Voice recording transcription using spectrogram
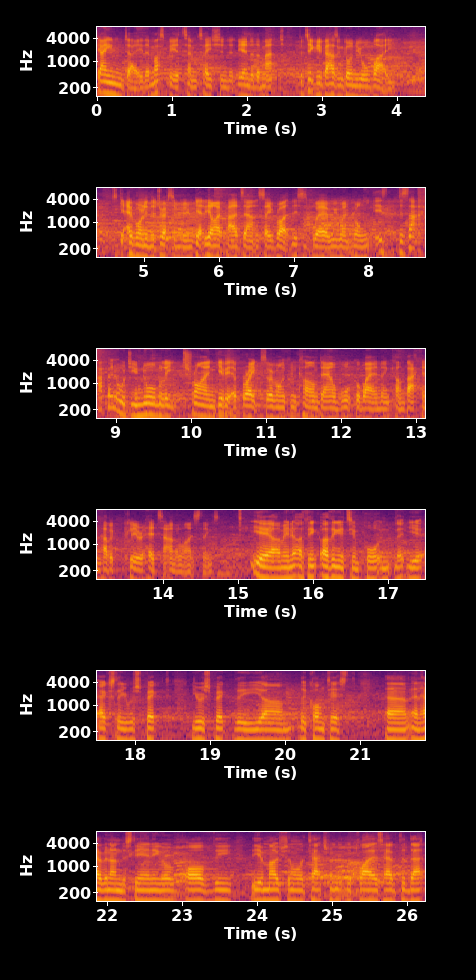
game day there must be a temptation at the end of the match, particularly if it hasn't gone your way, to get everyone in the dressing room, get the iPads out and say, right, this is where we went wrong. Is, does that happen, or do you normally try and give it a break so everyone can calm down, walk away, and then come back and have a clearer head to analyse things? Yeah, I mean, I think I think it's important that you actually respect you respect the um, the contest. Um, and have an understanding of, of the, the emotional attachment that the players have to that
